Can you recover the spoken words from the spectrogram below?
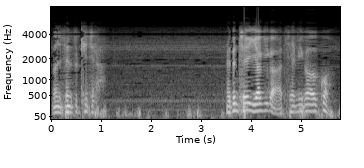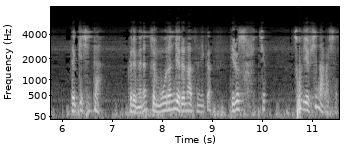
넌센스 퀴즈라. 하여튼 제 이야기가 재미가 없고 듣기 싫다. 그러면은 저 문은 열어놨으니까 뒤로 살짝 소리 없이 나가셔서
